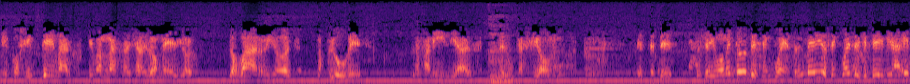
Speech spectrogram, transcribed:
ecosistemas que van más allá de los medios, los barrios, los clubes, las familias, la educación. ¿Entendés? Entonces hay un momento donde se encuentra, el medio se encuentra y dice, "Che, mira, es,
